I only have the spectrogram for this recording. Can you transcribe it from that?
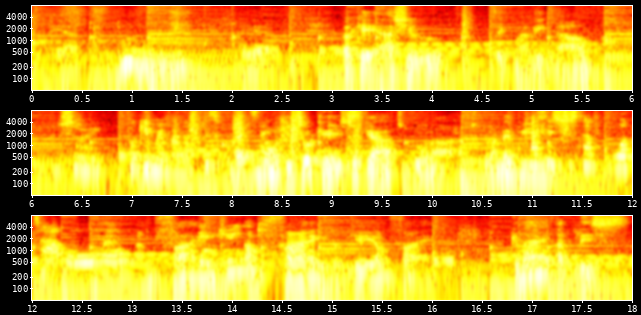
I am. I am. Okay, I should take my leave now. Sorry. Forgive my manners. Please come eh, inside. no, it's okay. It's okay. I have to go now. I have to go now. Maybe At least just have water or I'm fine. a drink. I'm fine. Okay, I'm fine. Can I at least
